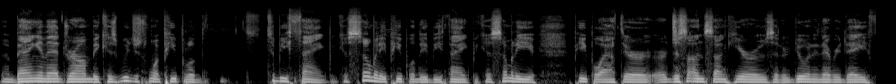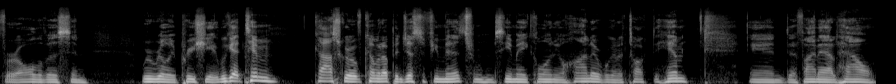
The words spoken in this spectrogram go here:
banging that drum because we just want people to to be thanked because so many people need to be thanked because so many people out there are just unsung heroes that are doing it every day for all of us and we really appreciate it. We got Tim Cosgrove coming up in just a few minutes from CMA Colonial Honda. We're going to talk to him and uh, find out how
